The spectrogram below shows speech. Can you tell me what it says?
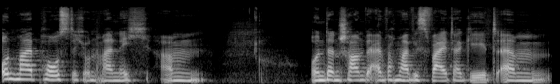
und mal poste ich und mal nicht. Ähm, und dann schauen wir einfach mal, wie es weitergeht. Ähm,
